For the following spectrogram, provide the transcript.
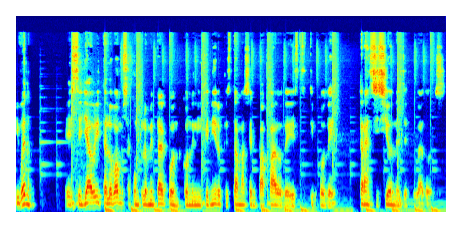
Y bueno, este, ya ahorita lo vamos a complementar con, con el ingeniero que está más empapado de este tipo de transiciones de jugadores.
